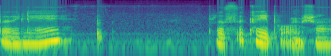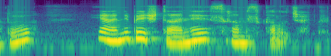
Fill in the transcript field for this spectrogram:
Böyle. Burası kayıp olmuş oldu. Yani 5 tane sıramız kalacak.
